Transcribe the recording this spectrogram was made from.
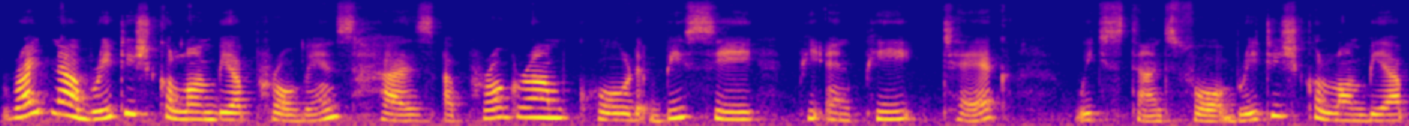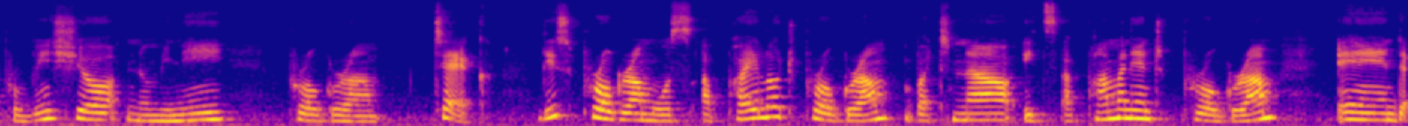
Right now, British Columbia province has a program called BC PNP Tech, which stands for British Columbia Provincial Nominee Program Tech. This program was a pilot program, but now it's a permanent program, and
